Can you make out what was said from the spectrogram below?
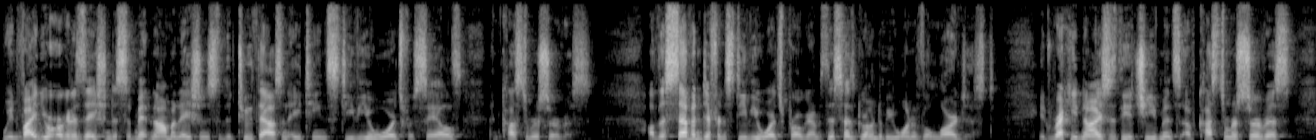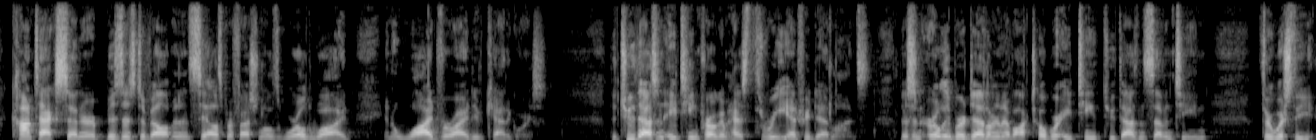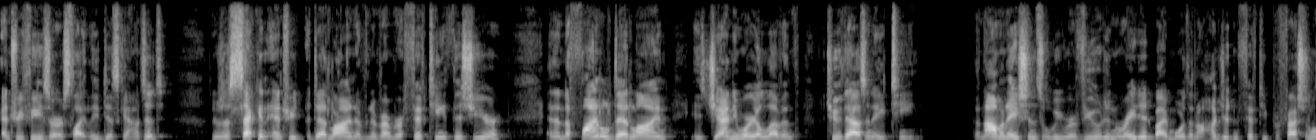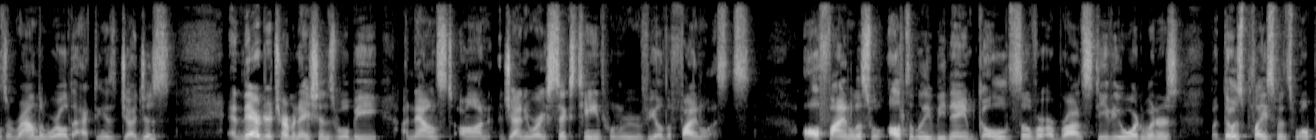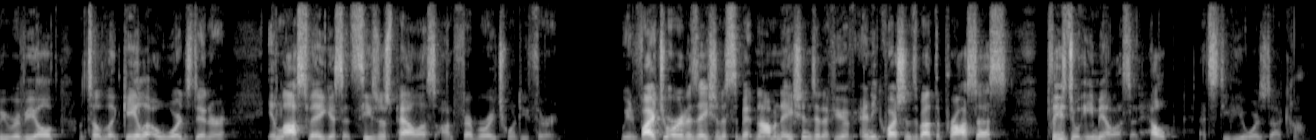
We invite your organization to submit nominations to the 2018 Stevie Awards for Sales and Customer Service. Of the seven different Stevie Awards programs, this has grown to be one of the largest. It recognizes the achievements of customer service, contact center, business development, and sales professionals worldwide in a wide variety of categories. The 2018 program has three entry deadlines. There's an early bird deadline of October 18, 2017, through which the entry fees are slightly discounted. There's a second entry deadline of November 15th this year, and then the final deadline is January 11th, 2018. The nominations will be reviewed and rated by more than 150 professionals around the world acting as judges, and their determinations will be announced on January 16th when we reveal the finalists. All finalists will ultimately be named Gold, Silver, or Bronze Stevie Award winners, but those placements won't be revealed until the Gala Awards dinner in Las Vegas at Caesars Palace on February 23rd. We invite your organization to submit nominations, and if you have any questions about the process, please do email us at help at stevieawards.com.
